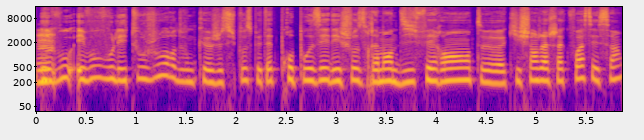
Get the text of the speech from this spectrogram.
Et, mm. vous, et vous voulez toujours, donc je suppose peut-être proposer des choses vraiment différentes, qui changent à chaque fois, c'est ça?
